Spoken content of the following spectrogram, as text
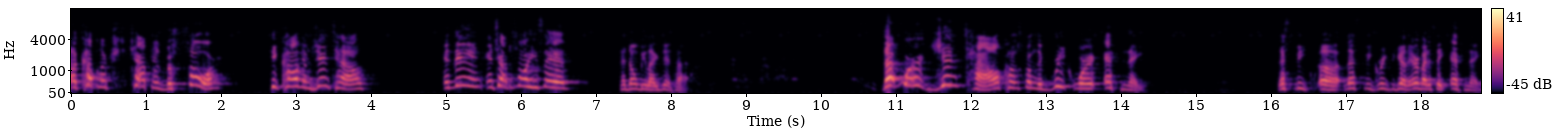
a couple of chapters before he called them Gentiles, and then in chapter 4 he says, now, don't be like Gentiles. That word Gentile comes from the Greek word ethne. Let's be, uh, let's be Greek together. Everybody say ethne.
